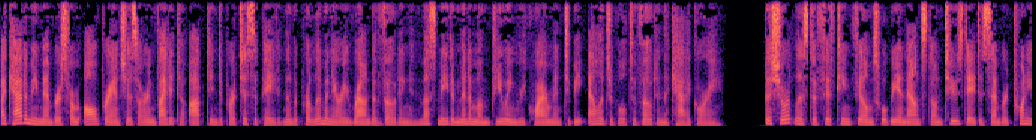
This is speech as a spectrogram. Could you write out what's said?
Academy members from all branches are invited to opt in to participate in the preliminary round of voting and must meet a minimum viewing requirement to be eligible to vote in the category. The shortlist of 15 films will be announced on Tuesday, December 21,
